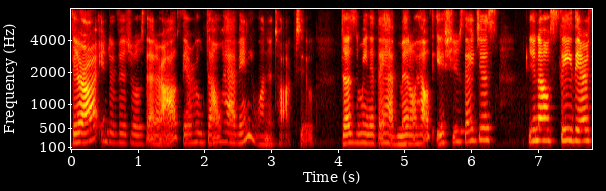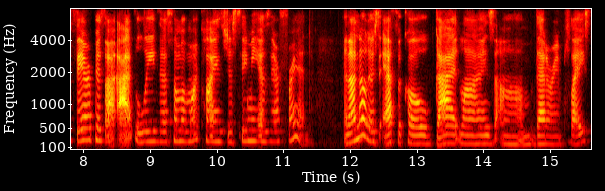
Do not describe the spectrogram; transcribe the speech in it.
there are individuals that are out there who don't have anyone to talk to. Doesn't mean that they have mental health issues. They just you know, see their therapist. I, I believe that some of my clients just see me as their friend. And I know there's ethical guidelines um, that are in place.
